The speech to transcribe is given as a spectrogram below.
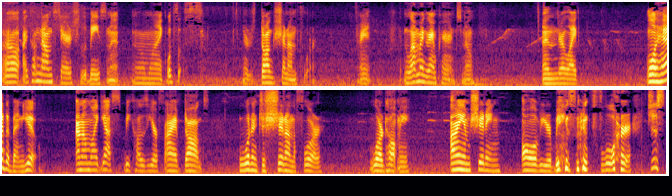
So I come downstairs to the basement and I'm like, what's this? There's dog shit on the floor. Right? I let my grandparents know. And they're like, well, it had to have been you. And I'm like, yes, because your five dogs wouldn't just shit on the floor. Lord help me. I am shitting all over your basement floor. Just,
